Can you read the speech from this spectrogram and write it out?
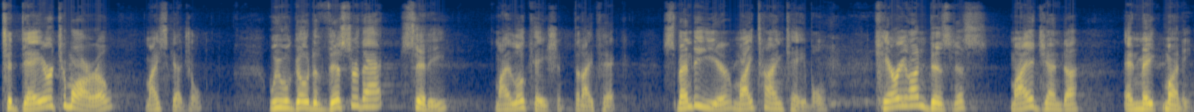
today or tomorrow, my schedule, we will go to this or that city, my location that I pick, spend a year, my timetable, carry on business, my agenda, and make money,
